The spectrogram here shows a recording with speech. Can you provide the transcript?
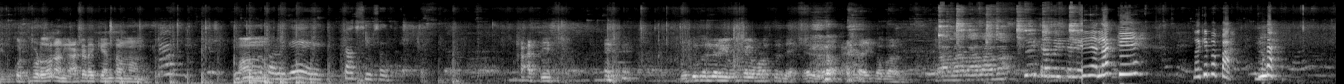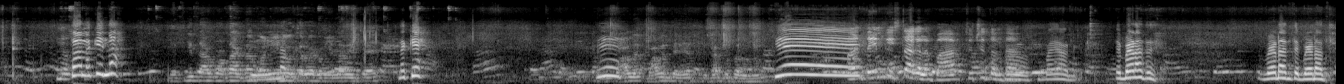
ಇದು ಕೊಟ್ಬಿಡು ನನಗೆ ಆ ಆಡಕ್ಕೆ ಅಂತ ನಾನು ಮಕ್ಕಳಿಗೆ ಕಾಸು ದುಡ್ಡು ಬಂದರೆ ಬರ್ತದೆ. ಏ, ಲಕ್ಕಿ ಲಕ್ಕಿ ಪಾಪ ಇಂದ. ಲಕ್ಕಿ ಇಂದ. ನಕ್ಕೆ ಇಷ್ಟ ಆಗಲ್ಲಪ್ಪ ಚುಚ್ಚುತ್ತಂತ ಭಯ ಅವನಿಗೆ ಬೇಡತೆ ಬೇಡಂತೆ ಬೇಡಂತೆ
